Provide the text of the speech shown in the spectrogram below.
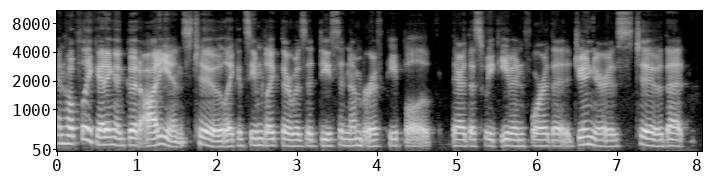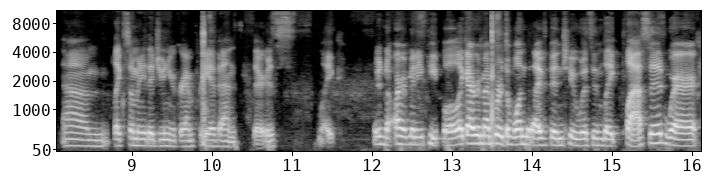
And hopefully getting a good audience too. Like it seemed like there was a decent number of people there this week even for the juniors too that um like so many of the junior grand prix events there's like there aren't many people. Like I remember the one that I've been to was in Lake Placid where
